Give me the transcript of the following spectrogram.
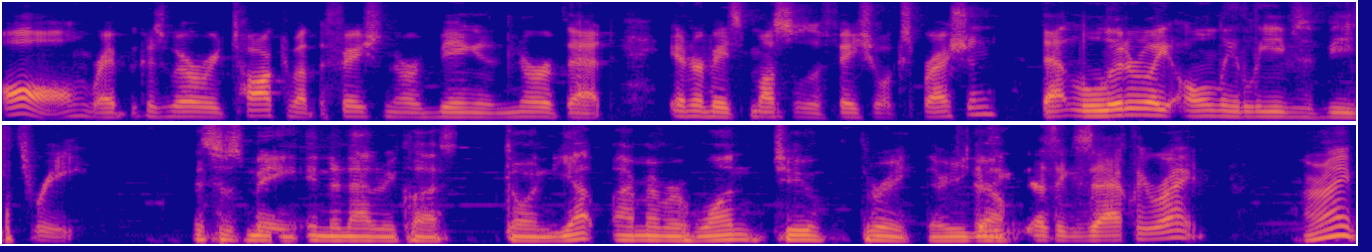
all, right? Because we already talked about the facial nerve being a nerve that innervates muscles of facial expression. That literally only leaves V3. This was me in anatomy class going, yep, I remember one, two, three. There you go. That's exactly right. All right.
